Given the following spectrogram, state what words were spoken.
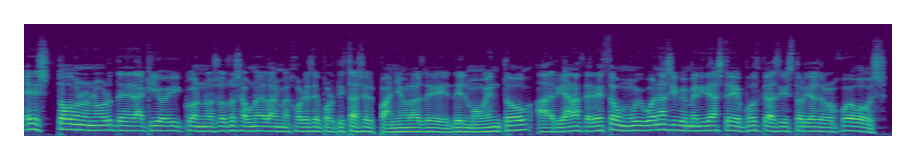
Es todo un honor tener aquí hoy con nosotros a una de las mejores deportistas españolas del momento, Adriana Cerezo. Muy buenas y bienvenida a este podcast de Historias de los Juegos.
